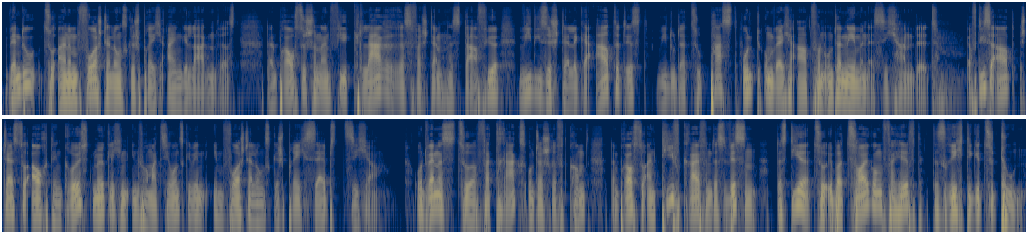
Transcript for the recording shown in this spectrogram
Wenn du zu einem Vorstellungsgespräch eingeladen wirst, dann brauchst du schon ein viel klareres Verständnis dafür, wie diese Stelle geartet ist, wie du dazu passt und um welche Art von Unternehmen es sich handelt. Auf diese Art stellst du auch den größtmöglichen Informationsgewinn im Vorstellungsgespräch selbst sicher. Und wenn es zur Vertragsunterschrift kommt, dann brauchst du ein tiefgreifendes Wissen, das dir zur Überzeugung verhilft, das Richtige zu tun.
